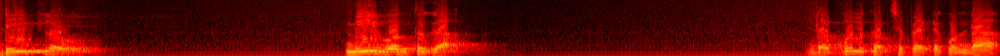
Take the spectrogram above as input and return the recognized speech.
దీంట్లో మీ వంతుగా డబ్బులు ఖర్చు పెట్టకుండా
